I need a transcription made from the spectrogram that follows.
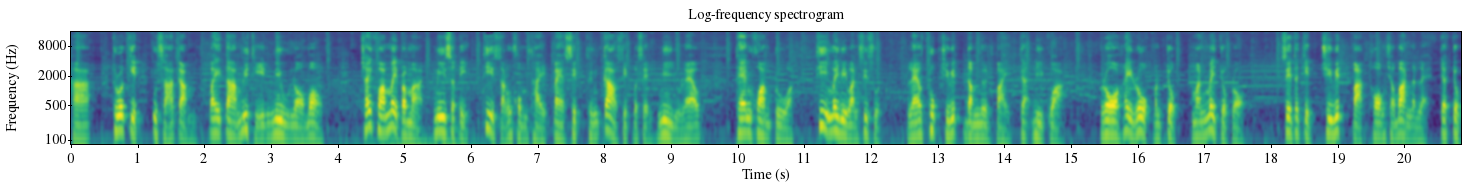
ค้า ธุรกิจอุตสาหกรรม ไปตามวิถี New Normal ใช้ความไม่ประมาทมีสติที่สังคมไทย 80-90%มีอยู่แล้ว แทนความกลัวที่ไม่มีวันสิ้นสุด แล้วทุกชีวิตดำเนินไปจะดีกว่า รอให้โรคมันจบมันไม่จบหรอก เศรษฐกิจชีวิตปากท้องชาวบ้านนั่นแหละ จะจบ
